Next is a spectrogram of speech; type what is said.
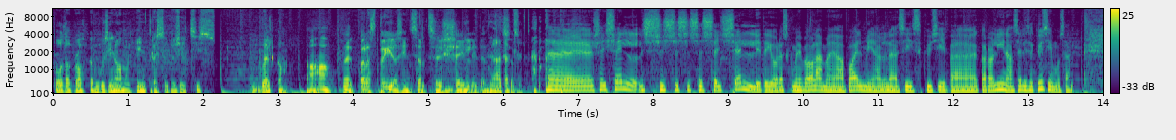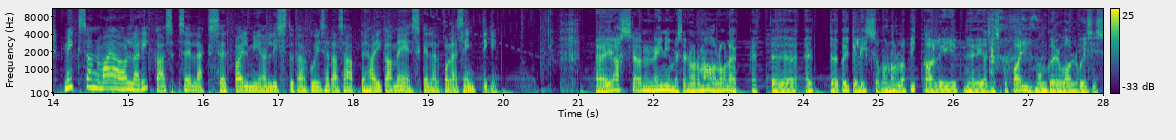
toodab rohkem, kui sina mult intressi küsid, siis welcome. ahah, et pärast püüa sind sealt Seychellidelt. jaa, täpselt Seychell, Seychellide juures, kui me juba oleme ja palmi all, siis küsib Karoliina sellise küsimuse. Miks on vaja olla rikas selleks, et palmi all istuda, kui seda saab teha iga mees, kellel pole sentigi? jah, see on inimese normaalolek, et, et kõige lihtsam on olla pikali ja siis, kui palm on kõrval või siis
